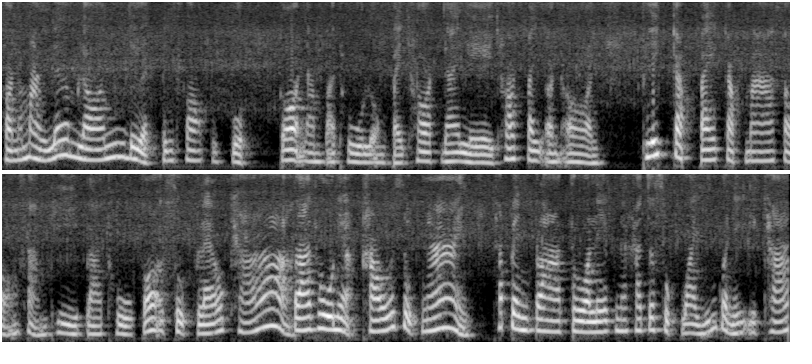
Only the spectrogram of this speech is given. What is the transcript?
พอน้ำมันเริ่มร้อนเดือดเป็นฟองปุบๆ ก็นำปลาทูลงไปทอดได้เลย ทอดไฟอ่อนๆพลิกกลับไปกลับมา2-3ทีปลาทูก็สุกแล้วค่ะ ปลาทูเนี่ยเขาสุกง่าย ถ้าเป็นปลาตัวเล็กนะคะ จะสุกไวยิ่งกว่านี้อีกค่ะ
